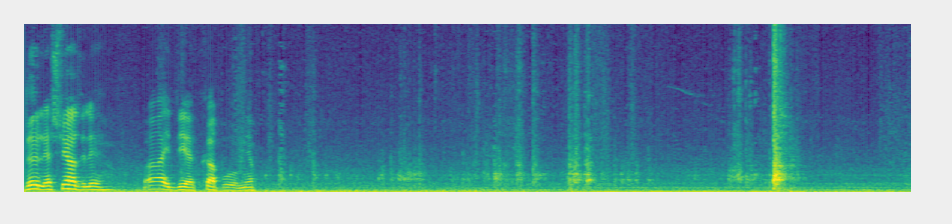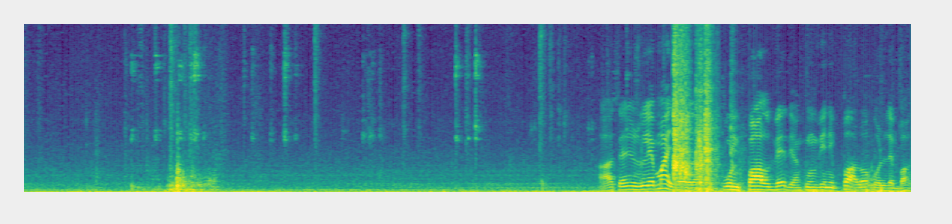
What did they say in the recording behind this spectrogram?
Dă-le, așează-le, ai de capul meu. Astea nici nu le mai iau, dacă pun pal, vedem cum vine palul, acolo le bag.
